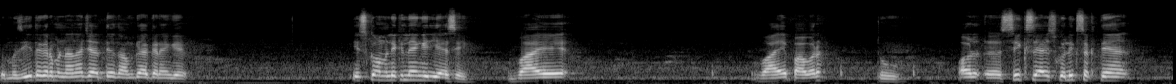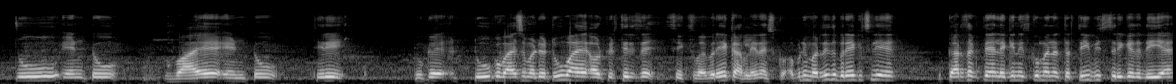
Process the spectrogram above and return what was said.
तो मज़ीद अगर बनाना चाहते हैं तो हम क्या करेंगे? इसको हम लिख लेंगे जी ऐसे वाई वाई पावर टू और सिक्स है, इसको लिख सकते हैं two into Y into three क्योंकि टू को वाई से मल्टी टू वाई और फिर थ्री से सिक्स वाई ब्रेक कर लेना इसको। अपनी मर्ज़ी तो ब्रेक इसलिए कर सकते हैं, लेकिन इसको मैंने तरतीब इस तरीके से दी है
